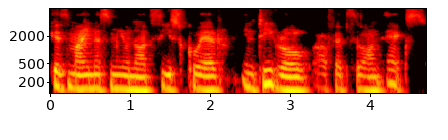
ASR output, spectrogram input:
is minus mu naught c square integral of epsilon x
